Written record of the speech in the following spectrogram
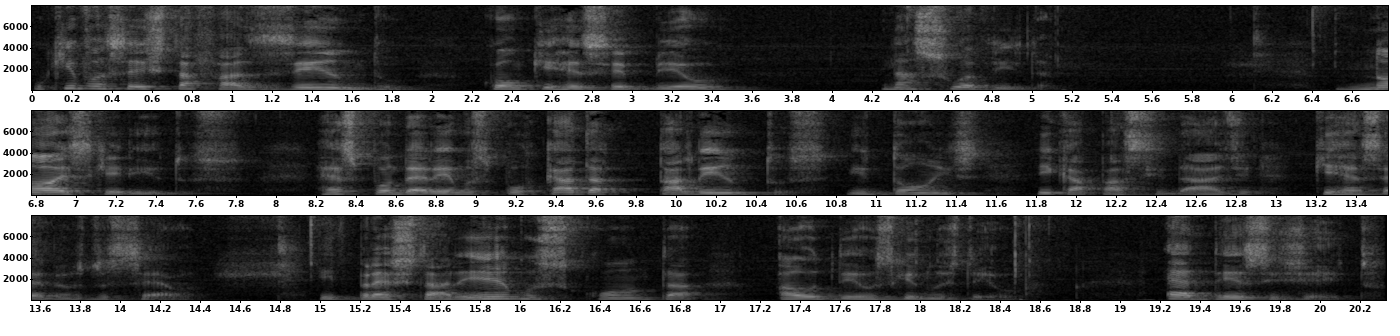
o que você está fazendo com o que recebeu na sua vida. Nós, queridos, responderemos por cada talentos e dons e capacidade que recebemos do céu e prestaremos conta ao Deus que nos deu. É desse jeito.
